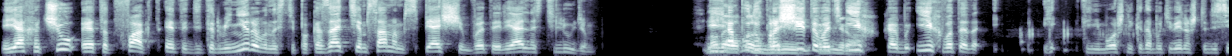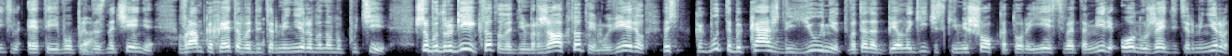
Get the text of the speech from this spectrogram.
и я хочу этот факт этой детерминированности показать тем самым спящим в этой реальности людям. И Ну да, я буду просчитывать их, как бы, их вот это. И ты не можешь никогда быть уверен, что действительно это его Да. предназначение в рамках этого детерминированного пути. Чтобы другие, кто-то над ним ржал, кто-то ему верил. То есть как будто бы каждый юнит, вот этот биологический мешок, который есть в этом мире, он уже детерминирован.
